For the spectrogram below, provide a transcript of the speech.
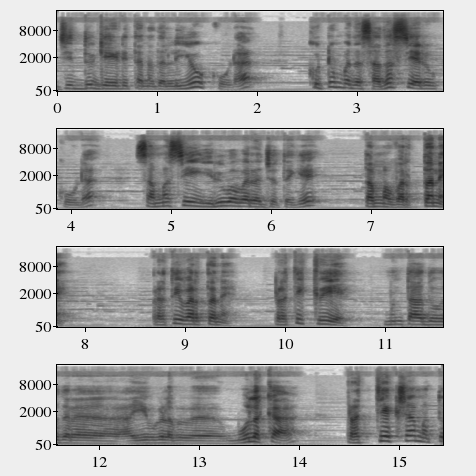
ಜಿದ್ದುಗೇಡಿತನದಲ್ಲಿಯೂ ಕೂಡ ಕುಟುಂಬದ ಸದಸ್ಯರು ಕೂಡ ಸಮಸ್ಯೆ ಇರುವವರ ಜೊತೆಗೆ ತಮ್ಮ ವರ್ತನೆ, ಪ್ರತಿವರ್ತನೆ ಪ್ರತಿಕ್ರಿಯೆ ಮುಂತಾದುವುದರ ಇವುಗಳ ಮೂಲಕ ಪ್ರತ್ಯಕ್ಷ ಮತ್ತು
